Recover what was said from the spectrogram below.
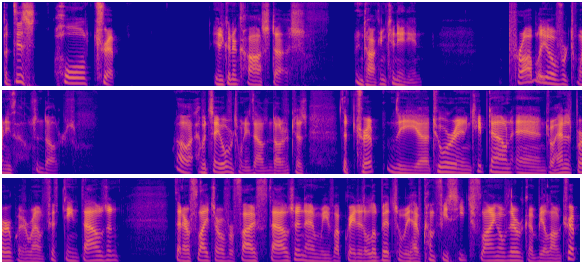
But this whole trip is going to cost us, in talking Canadian, probably over $20,000. Oh, I would say over $20,000 because the trip, the uh, tour in Cape Town and Johannesburg was around 15000 then our flights are over 5,000 and we've upgraded a little bit. So we have comfy seats flying over there. It's going to be a long trip.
